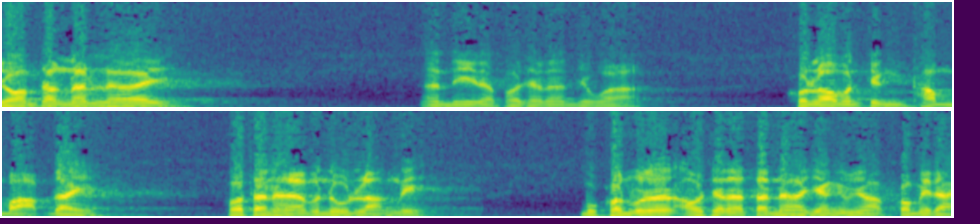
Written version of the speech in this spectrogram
ยอมทั้งนั้นเลย อันนี้นะเพราะฉะนั้นจึงว่า คนเรามันจึงทำบาปได้ เพราะตัณหามันหนุนหลังนี่ บุคคลพวกนั้นเอาชนะตัณหาอย่างหยาบก็ไม่ได้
